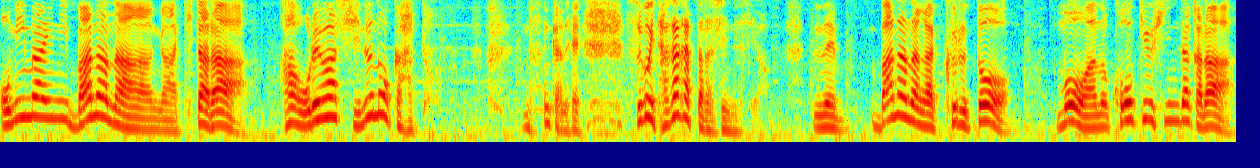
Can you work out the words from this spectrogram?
お見舞いにバナナが来たら、あ、俺は死ぬのかと。なんかね、すごい高かったらしいんですよ。でね、バナナが来ると、もうあの高級品だから、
